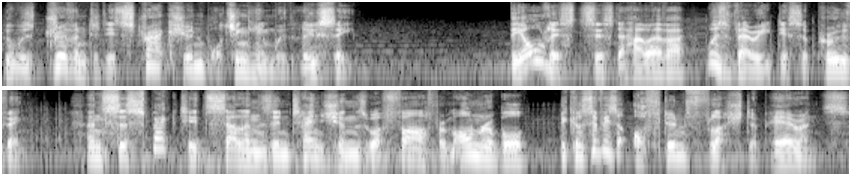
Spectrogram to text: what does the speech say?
who was driven to distraction watching him with Lucy. The oldest sister, however, was very disapproving, and suspected Sellon's intentions were far from honourable because of his often flushed appearance.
